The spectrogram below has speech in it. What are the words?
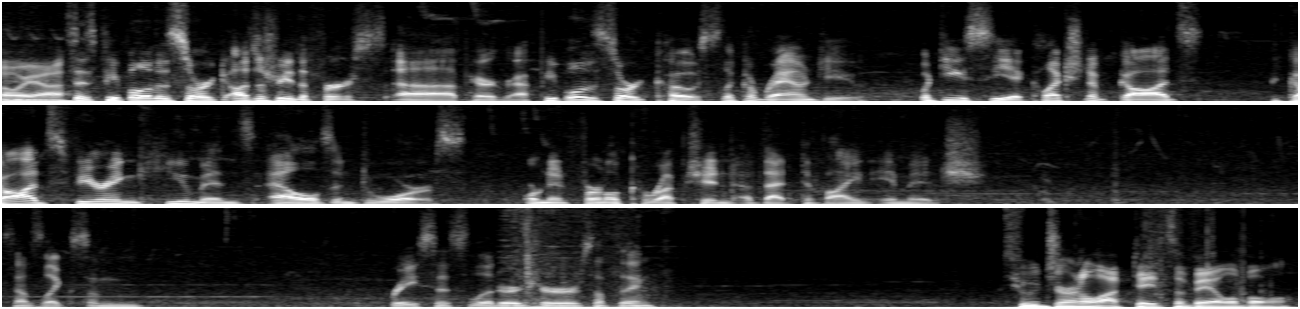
Oh yeah. It says people of the sword. I'll just read the first uh, paragraph. People of the sword coast, look around you. What do you see? A collection of gods, gods fearing humans, elves, and dwarves, or an infernal corruption of that divine image. Sounds like some racist literature or something. Two journal updates available.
